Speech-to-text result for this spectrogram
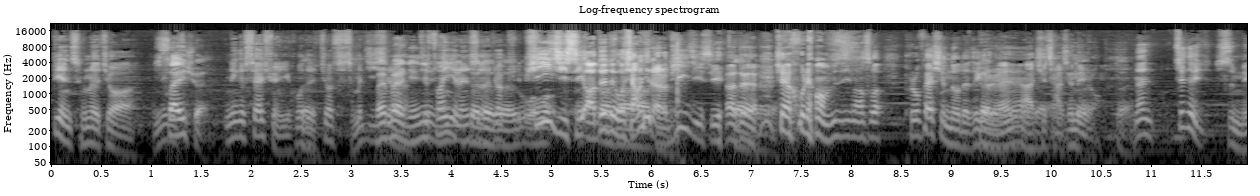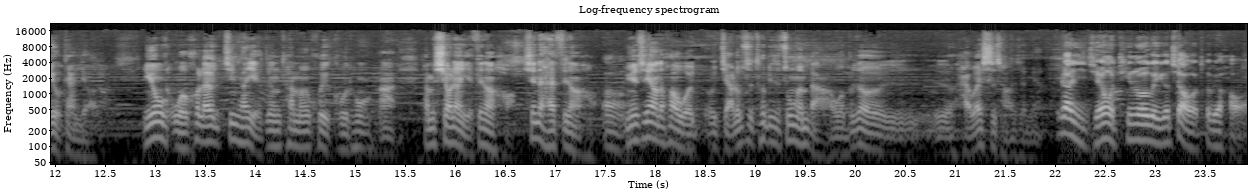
变成了叫那个筛选。那个筛选以后的叫什么机器没就专业人士叫 PGC 啊，对对，我我想起来了对，PGC 啊，对。现在互联网不是经常说 professional 的这个人啊去产生内容那这个是没有干掉的。因为我后来经常也跟他们会沟通啊，他们销量也非常好，现在还非常好。嗯因为这样的话，我我假如是特别是中文版啊，我不知道呃海外市场怎么样。让以前我听说过一个笑话特别好玩，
